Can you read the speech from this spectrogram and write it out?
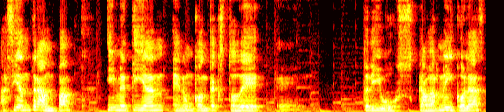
hacían trampa y metían en un contexto de eh, tribus cavernícolas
